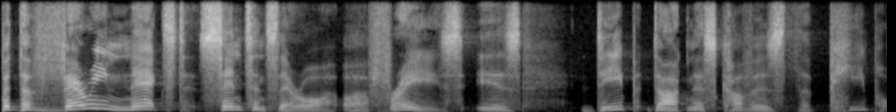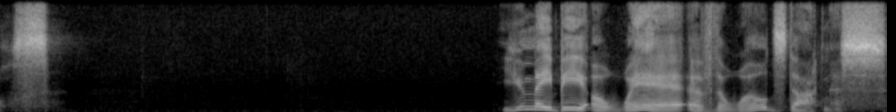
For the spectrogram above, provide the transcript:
But the very next sentence there or, or phrase is deep darkness covers the peoples. You may be aware of the world's darkness,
